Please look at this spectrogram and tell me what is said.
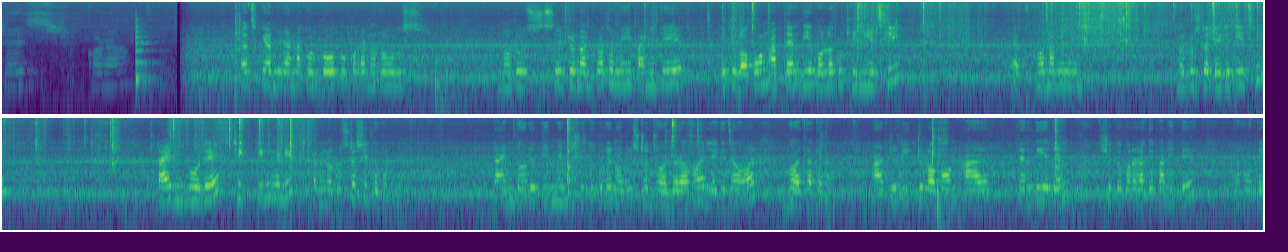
শেষ করা। আজকে আমি রান্না করব কোকোলা নুডলস। নুডলসের জন্য আমি প্রথমেই পানিতে একটু লবণ আর তেল দিয়ে বলক উঠিয়ে নিয়েছি। এখন আমি নুডলসটা ঢেকে দিয়েছি। টাইম ধরে ঠিক তিন মিনিট আমি নুডলসটা সিদ্ধ করব। টাইম ধরে তিন মিনিট সিদ্ধ করলে নুডলসটা ঝরঝরা হয়, লেগে যাওয়ার ভয় থাকে না। আর যদি একটু লবণ আর তেল দিয়ে দেন সিদ্ধ করার আগে পানিতে, তাহলে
